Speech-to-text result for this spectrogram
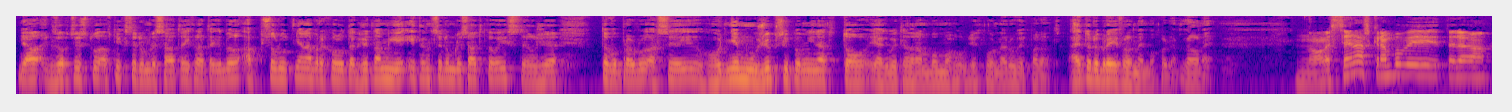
dělal Exorcistu a v těch 70. letech byl absolutně na vrcholu, takže tam je i ten 70 styl, že to opravdu asi hodně může připomínat to, jak by ten Rambo mohl u těch Warnerů vypadat. A je to dobrý film mimochodem, velmi. No ale scénář Krambovi teda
